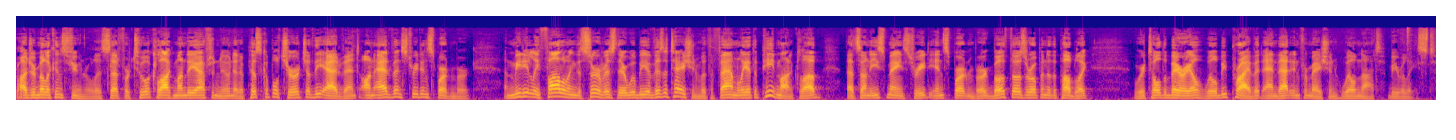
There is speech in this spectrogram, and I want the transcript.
Roger Milliken's funeral is set for 2 o'clock Monday afternoon at Episcopal Church of the Advent on Advent Street in Spartanburg. Immediately following the service, there will be a visitation with the family at the Piedmont Club. That's on East Main Street in Spartanburg. Both those are open to the public. We're told the burial will be private and that information will not be released.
